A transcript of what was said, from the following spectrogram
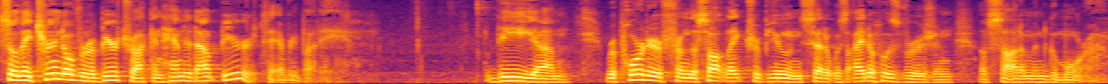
So they turned over a beer truck and handed out beer to everybody. The um, reporter from the Salt Lake Tribune said it was Idaho's version of Sodom and Gomorrah.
